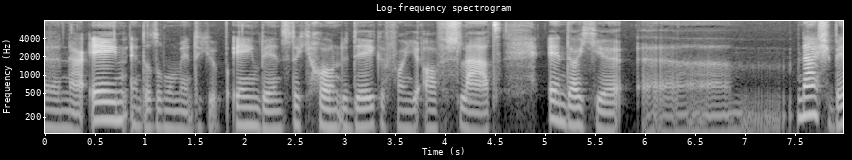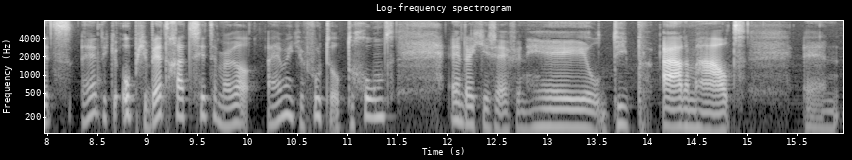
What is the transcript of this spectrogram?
uh, naar één. En dat op het moment dat je op één bent, dat je gewoon de deken van je afslaat. En dat je uh, naast je bed, hè, dat je op je bed gaat zitten, maar wel hè, met je voeten op de grond. En dat je eens even een heel diep ademhaalt. En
